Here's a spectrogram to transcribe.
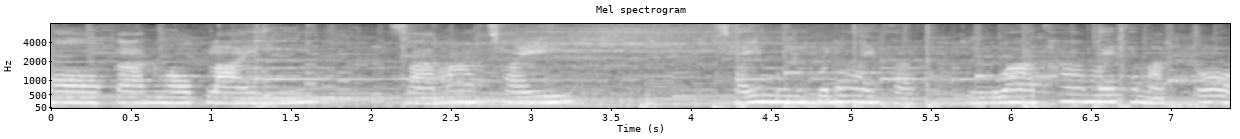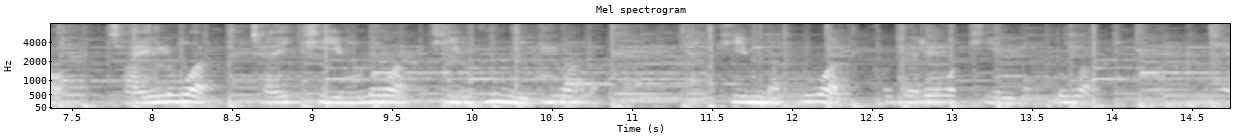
งอการงอปลายนี้ สามารถใช้ใช้มือก็ได้ค่ะ หรือว่าถ้าไม่ถนัดก็ใช้ลวด ใช้ครีมลวดครีมที่หนีบลวดค่ะครีมดัดลวดก็จะเรียกว่าครีมดัดลวด ใช้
